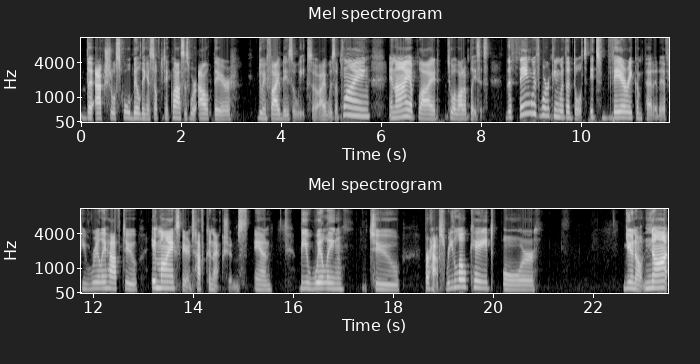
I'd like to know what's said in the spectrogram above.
the actual school building itself to take classes. We're out there doing five days a week. So I was applying and I applied to a lot of places. The thing with working with adults, it's very competitive. You really have to, in my experience, have connections and be willing to perhaps relocate or you know not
